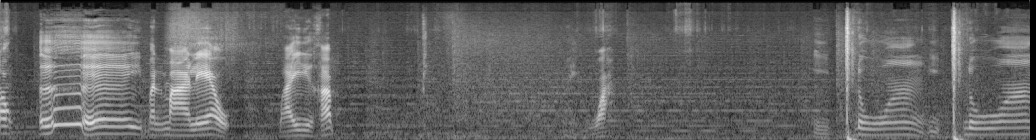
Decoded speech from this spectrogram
ต้อง เอ้ย มันมาแล้ว ไปดิครับ ไหนวะ อีกดวง อีกดวง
